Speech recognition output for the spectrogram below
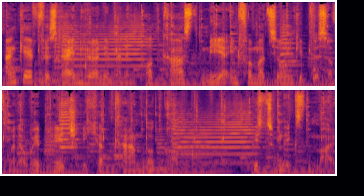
Danke fürs Reinhören in meinem Podcast. Mehr Informationen gibt es auf meiner Webpage richardkahn.com. Bis zum nächsten Mal.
